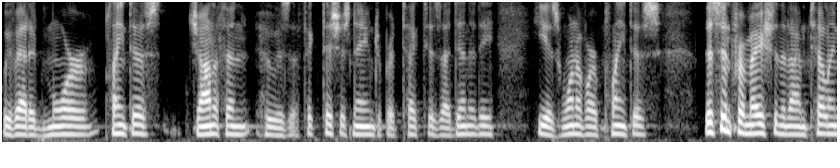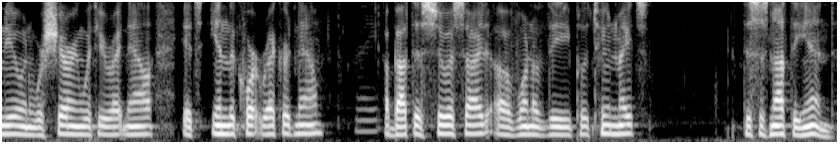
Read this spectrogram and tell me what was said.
We've added more plaintiffs. Jonathan, who is a fictitious name to protect his identity, he is one of our plaintiffs. This information that I'm telling you and we're sharing with you right now, it's in the court record now right. about this suicide of one of the platoon mates. This is not the end.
